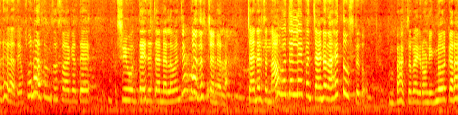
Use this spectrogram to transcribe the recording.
राधे राधे पुन्हा तुमचं स्वागत आहे. श्रीमुक्ताईच्या चॅनलला म्हणजे माझंच चॅनलला चॅनलचं नाव बदललंय पण चॅनल आहे तोच ते तो. भागचं बॅकग्राऊंड इग्नोर करा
